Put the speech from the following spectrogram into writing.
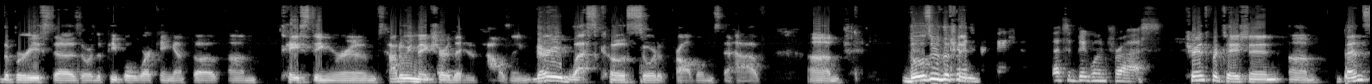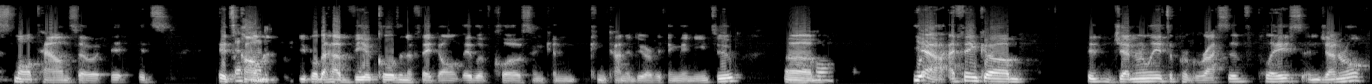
the baristas or the people working at the um, tasting rooms? How do we make sure they have housing? Very West Coast sort of problems to have. Um, those are the things. That's a big one for us transportation. Um, Bend's small town, so it, it's it's That's common for people to have vehicles, and if they don't, they live close and can can kind of do everything they need to. Um, cool. Yeah, I think um, it, generally it's a progressive place in general.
